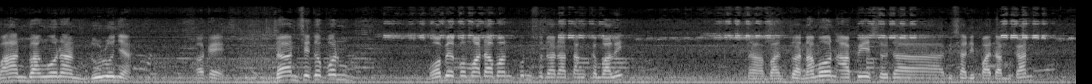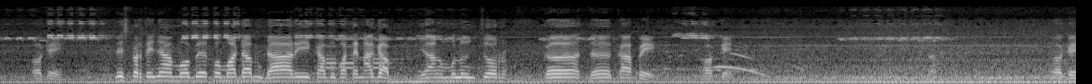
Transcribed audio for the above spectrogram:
bahan bangunan dulunya. Oke. Dan situ pun mobil pemadaman pun sudah datang kembali. Nah bantuan. Namun api sudah bisa dipadamkan. Oke. Ini sepertinya mobil pemadam dari Kabupaten Agam yang meluncur ke TKP. Oke. Nah. Oke.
